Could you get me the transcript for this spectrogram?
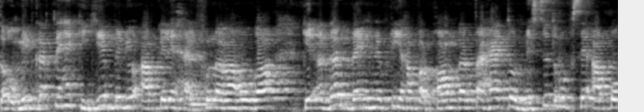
तो उम्मीद करते हैं कि ये वीडियो आपके लिए हेल्पफुल लगा होगा कि अगर बैंक निफ्टी यहाँ परफॉर्म करता है तो निश्चित रूप से आपको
